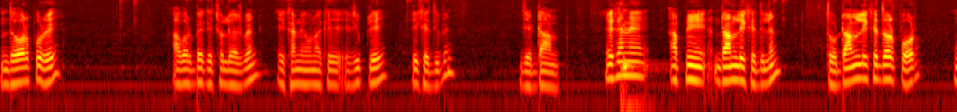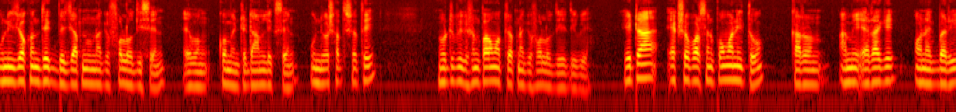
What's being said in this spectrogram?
দেওয়ার পরে আবার ব্যাকে চলে আসবেন। এখানে ওনাকে রিপ্লে লিখে দিবেন। যে ডান। এখানে আপনি ডান লিখে দিলেন। তো ডান লিখে দেওয়ার পর উনি যখন দেখবে যে আপনি ওনাকে ফলো দিছেন এবং কমেন্টে ডান লিখছেন উনিও সাথে সাথে নোটিফিকেশন পাওয়া মাত্র আপনাকে ফলো দিয়ে দিবে। এটা একশো পার্সেন্ট প্রমাণিত, কারণ আমি এর আগে অনেকবারই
